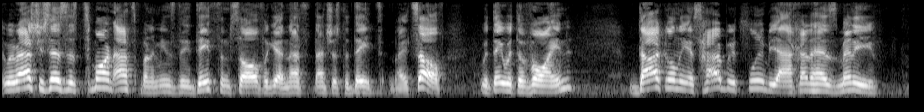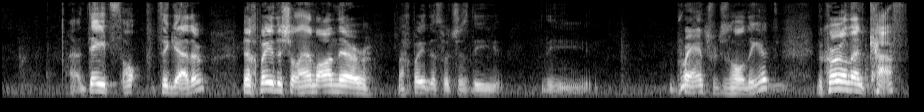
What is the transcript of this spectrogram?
what Rashi says is tamar and atzman. It means the dates themselves. Again, that's not just the date by itself. With they with the vine, dark only as harbit biyachad has many uh, dates together. Mechbeidus shalhem on their mechbeidus, which is the the branch which is holding it. The Koral then kaf.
